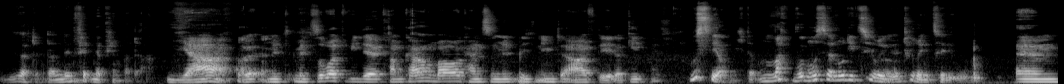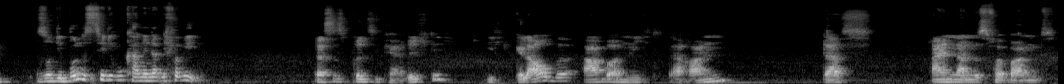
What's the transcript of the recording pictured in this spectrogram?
Wie gesagt, dann den Fettnäpfchenradar. Ja, aber mit, mit sowas wie der Kram-Karrenbauer kannst du mit, nicht mit der AfD, das geht nicht. Muss die auch nicht. Da macht, muss ja nur die Thüringen- Thüringen-CDU. Ähm, so, die Bundes-CDU kann den das nicht verbieten. Das ist prinzipiell richtig. Ich glaube aber nicht daran, dass ein Landesverband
